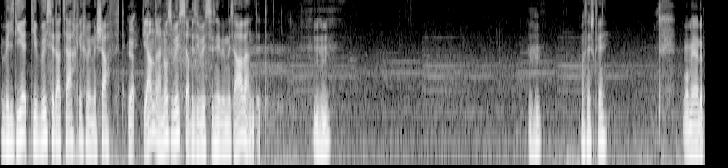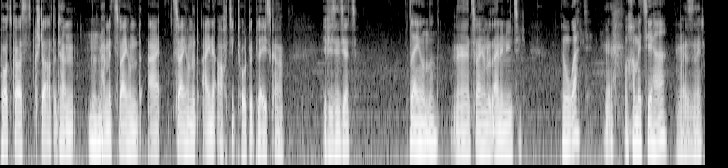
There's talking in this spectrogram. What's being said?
weil die, die wissen tatsächlich, wie man es schafft. Ja. Die anderen haben nur das Wissen, aber sie wissen nicht, wie man es anwendet. Mhm. Mhm. Was hast du gesehen? Wo wir den Podcast gestartet haben, Mhm. haben wir 200, 281 Total Plays gehabt. Wie viel sind es jetzt? 300. Nein, 291. What? Ja. Kann man jetzt hier haben? Ich weiß es nicht.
